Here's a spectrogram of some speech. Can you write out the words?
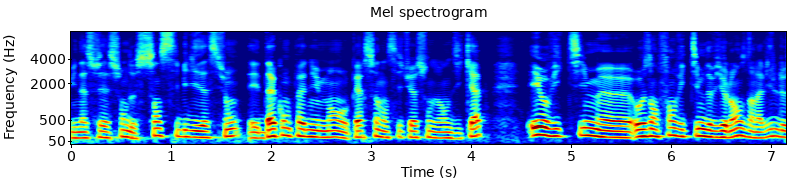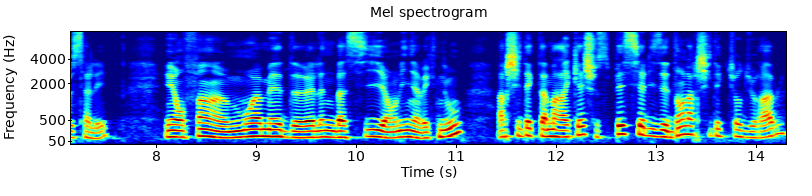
une association de sensibilisation et d'accompagnement aux personnes en situation de handicap et aux, aux enfants victimes de violences dans la ville de Salé. Et enfin, Mohamed El Bassi est en ligne avec nous, architecte à Marrakech spécialisé dans l'architecture durable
